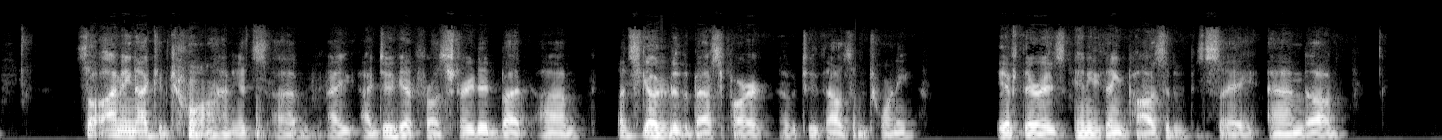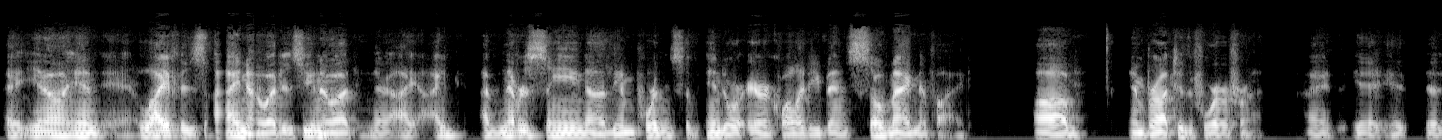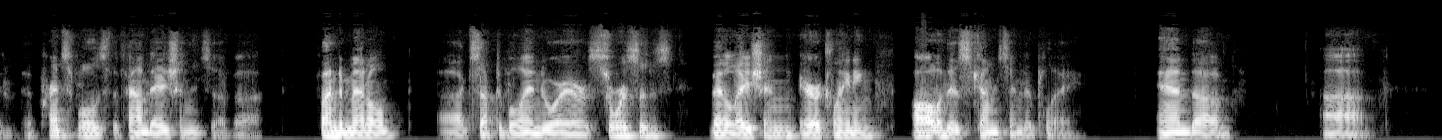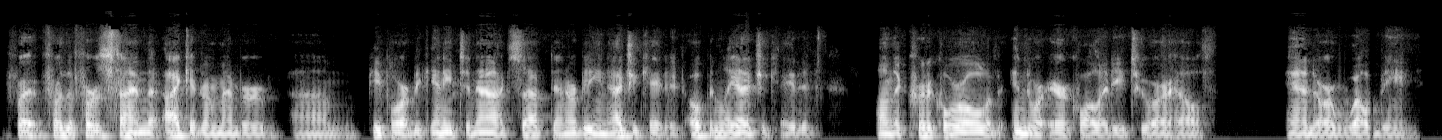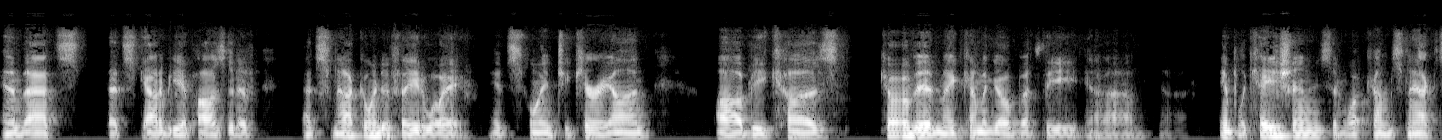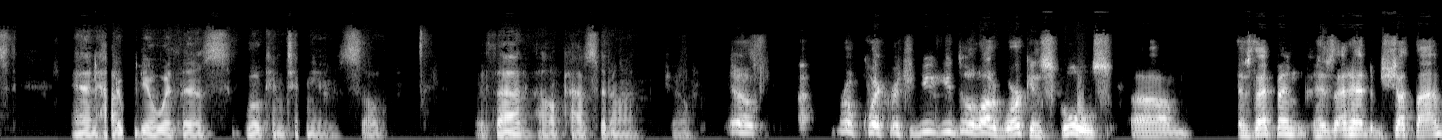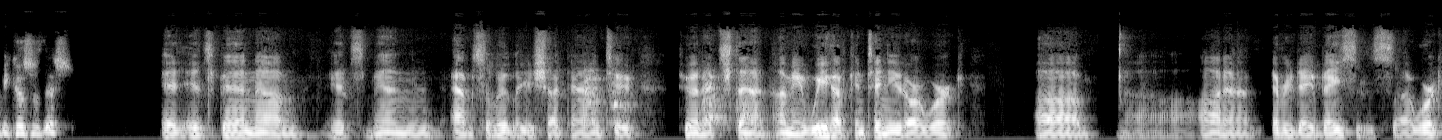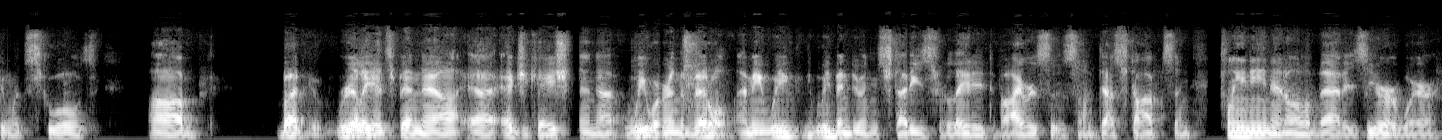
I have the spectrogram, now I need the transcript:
so, I mean, I could go on. It's uh, I, I do get frustrated, but um, let's go to the best part of 2020 if there is anything positive to say and uh, you know and life is i know it as you know it. I, I i've never seen uh, the importance of indoor air quality been so magnified um, and brought to the forefront. It, it, the, the, principles, the foundations of uh, fundamental uh, acceptable indoor air sources, ventilation, air cleaning, all of this comes into play. And um, uh, for, for the first time that I could remember, um, people are beginning to now accept and are being educated, openly educated, on the critical role of indoor air quality to our health and our well-being. And that's that's got to be a positive. That's not going to fade away. It's going to carry on uh, because COVID may come and go, but the uh, implications and what comes next and how do we deal with this will continue. So, with that, I'll pass it on, Joe. You know, uh, real quick, Richard, you, you do a lot of work in schools. Um, has that been has that had to shut down because of this? It, has been um, it's been absolutely shut down to to an extent. I mean, we have continued our work uh, uh, on a everyday basis, uh, working with schools. Um, but really, it's been now uh, education. Uh, we were in the middle. I mean, we we've been doing studies related to viruses on desktops and cleaning and all of that, as you're aware,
